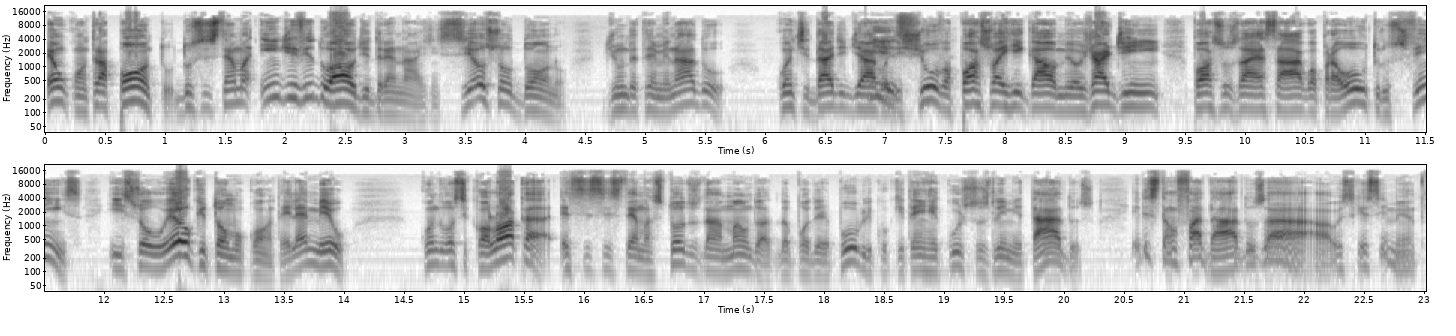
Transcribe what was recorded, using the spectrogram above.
É um contraponto do sistema individual de drenagem. Se eu sou dono de um determinado quantidade de água Isso. de chuva, posso irrigar o meu jardim, posso usar essa água para outros fins e sou eu que tomo conta, ele é meu. Quando você coloca esses sistemas todos na mão do, do poder público, que tem recursos limitados, eles estão fadados a, ao esquecimento.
